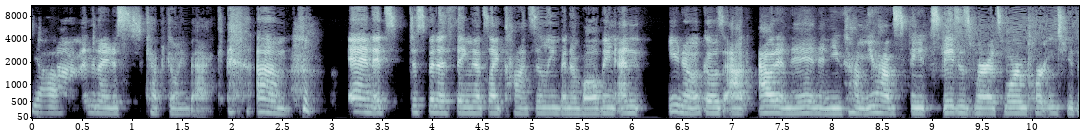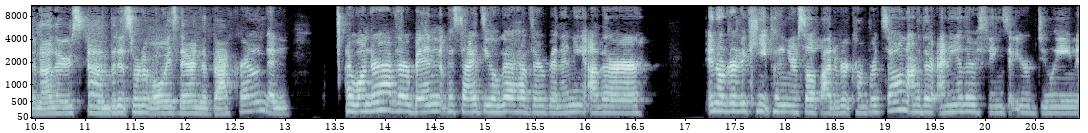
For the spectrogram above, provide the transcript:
yeah um, and then i just kept going back um, and it's just been a thing that's like constantly been evolving and you know it goes out out and in and you come you have space, spaces where it's more important to you than others. Um, but it's sort of always there in the background. And i wonder have there been besides yoga have there been any other in order to keep putting yourself out of your comfort zone are there any other things that you're doing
